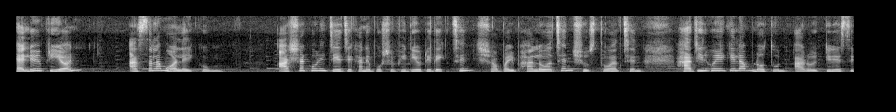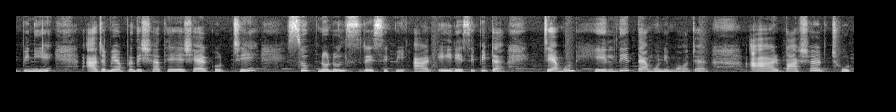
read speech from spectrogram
হ্যালো এভরিয়ন আসসালামু আলাইকুম। আশা করি যে যেখানে বসে ভিডিওটি দেখছেন, সবাই ভালো আছেন, সুস্থ আছেন। হাজির হয়ে গেলাম নতুন আরও একটি রেসিপি নিয়ে। আজ আমি আপনাদের সাথে শেয়ার করছি স্যুপ নুডলস রেসিপি। আর এই রেসিপিটা যেমন হেলদি, তেমনই মজার। আর বাসার ছোট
